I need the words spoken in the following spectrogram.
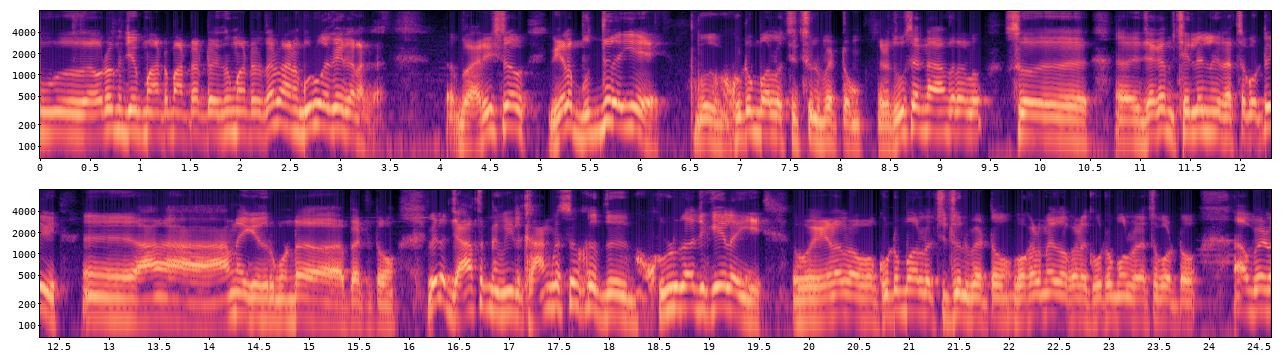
ఊ- ఔరంగజేబు మాట మాట్లాడటం ఎందుకు మాట్లాడతాడు ఆయన గురువు అదే కనుక హరీష్ రావు వీళ్ళ బుద్ధులు అయ్యే పు- కుటుంబాల్లో చిచ్చులు పెట్టడం. ఇక్కడ చూసాం ఆంధ్రాలో? సో జగన్ చెల్లెల్ని రెచ్చగొట్టి అన్నయ్యకి ఎదురుకుండా పెట్టడం. వీళ్ళ జాతక వీళ్ళు కాంగ్రెస్ యొక్క కుళ్ళు రాజకీయాలు అయ్యి వీళ్ళలో కుటుంబాల్లో చిచ్చులు పెట్టడం ఒకళ్ళ మీద ఒకళ్ళ కుటుంబంలో రెచ్చగొట్టడం. వీళ్ళ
